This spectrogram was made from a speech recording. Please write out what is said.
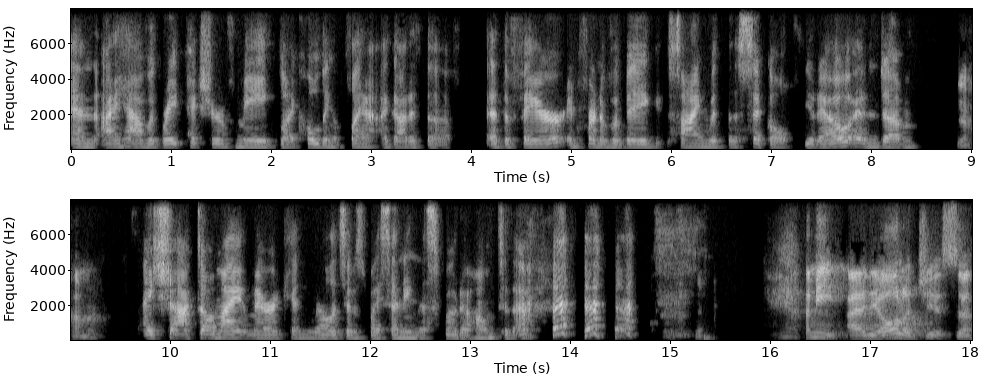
and I have a great picture of me like holding a plant I got at the at the fair in front of a big sign with the sickle, you know, and um, the hammer. I shocked all my American relatives by sending this photo home to them. I mean, ideologies uh,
